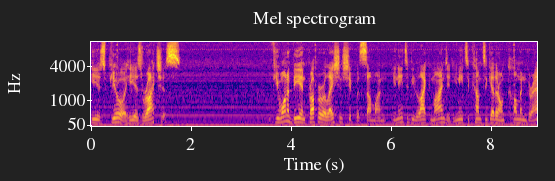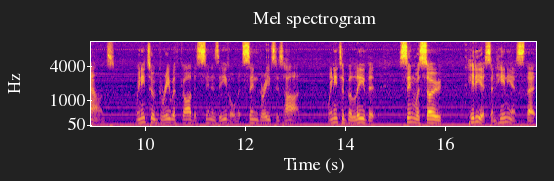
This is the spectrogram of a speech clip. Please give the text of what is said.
He is pure. He is righteous. If you want to be in proper relationship with someone, you need to be like minded. You need to come together on common grounds. We need to agree with God that sin is evil, that sin grieves his heart. We need to believe that sin was so hideous and heinous that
